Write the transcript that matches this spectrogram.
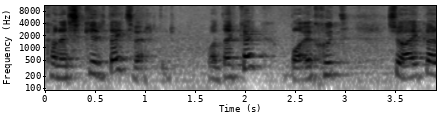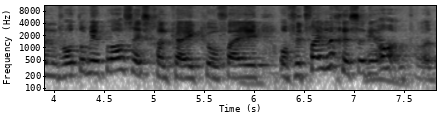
kan hy sekuriteitswerk doen. Want hy kyk baie goed So hy kan rondom die plaashuis gaan kyk of hy of dit veilig is in die ja. aand want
